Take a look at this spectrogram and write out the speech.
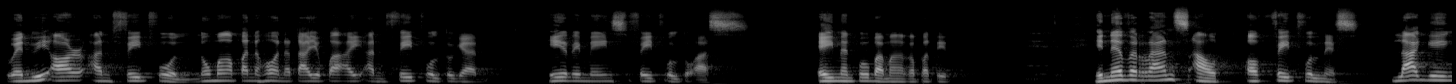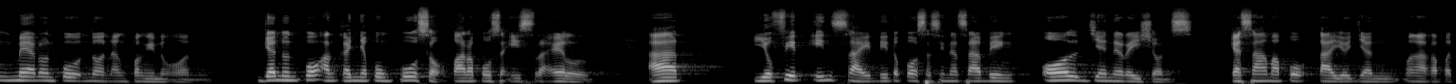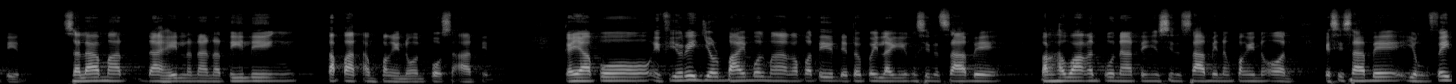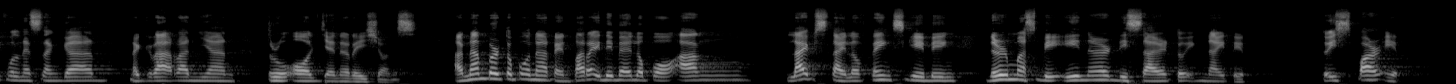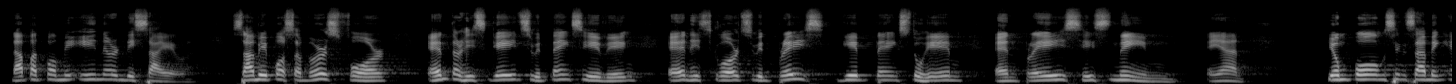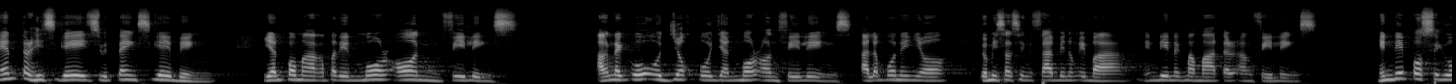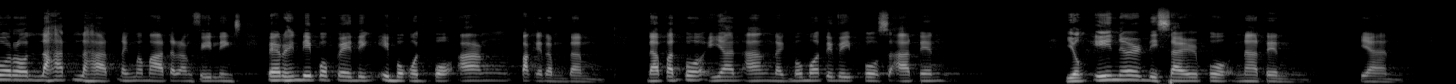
When we are unfaithful, noong mga panahon na tayo pa ay unfaithful to God, He remains faithful to us. Amen po ba mga kapatid? He never runs out of faithfulness. Laging meron po noon ang Panginoon. Ganun po ang kanya pong puso para po sa Israel. At you fit inside dito po sa sinasabing all generations. Kasama po tayo dyan mga kapatid. Salamat dahil nananatiling tapat ang Panginoon po sa atin. Kaya po, if you read your Bible mga kapatid, ito po yung lagi kong sinasabi, panghawakan po natin yung sinasabi ng Panginoon. Kasi sabi, yung faithfulness ng God, nagraran yan through all generations. Ang number two po natin, para i-develop po ang lifestyle of thanksgiving, there must be inner desire to ignite it, to spark it. Dapat po may inner desire. Sabi po sa verse 4, Enter His gates with thanksgiving and His courts with praise. Give thanks to Him and praise His name. Ayan. Yung pong sinasabing enter His gates with thanksgiving, yan po mga kapatid, more on feelings. Ang nag-uudyok po dyan, more on feelings. Alam po ninyo, kumisa sinasabi ng iba, hindi nagmamatter ang feelings. Hindi po siguro lahat-lahat nagmamatter ang feelings, pero hindi po pwedeng ibukod po ang pakiramdam. Dapat po iyan ang nagmo-motivate po sa atin. Yung inner desire po natin. Yan.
